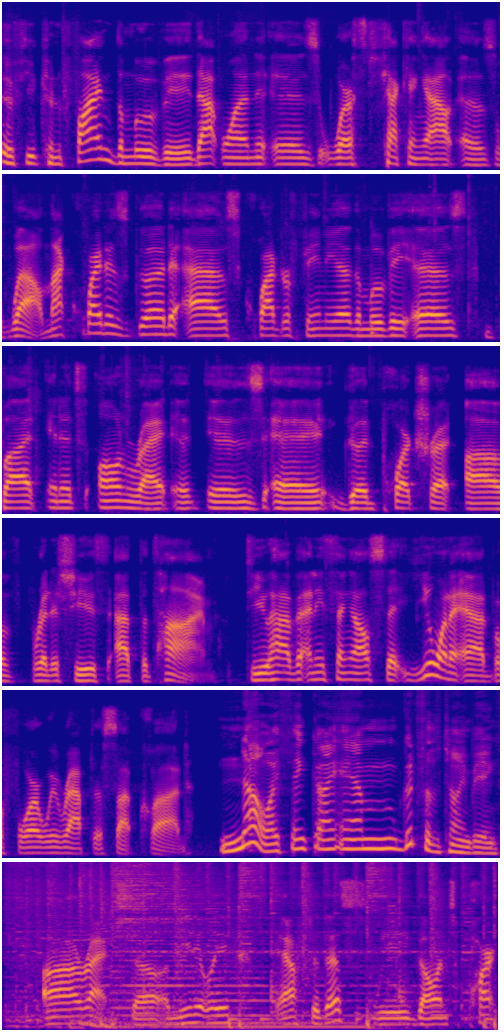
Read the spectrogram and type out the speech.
if you can find the movie, that one is worth checking out as well. Not quite as good as Quadrophenia, the movie is, but in its own right, it is a good portrait of British youth at the time. Do you have anything else that you want to add before we wrap this up, Claude? No, I think I am good for the time being. All right. So immediately after this, we go into part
